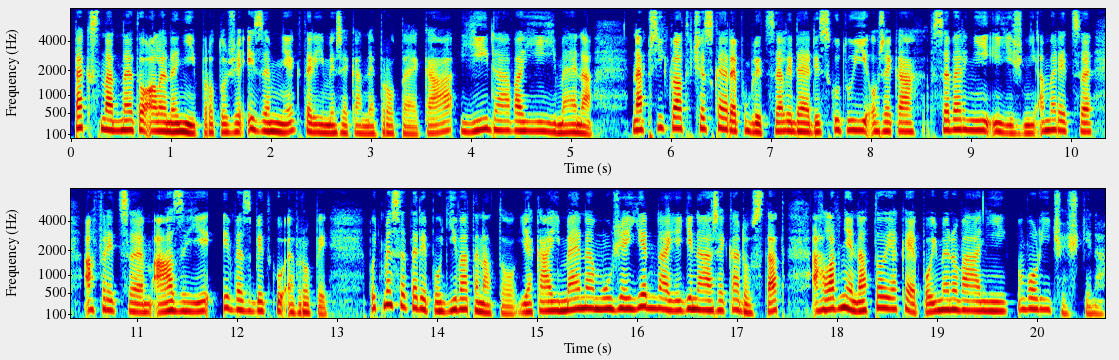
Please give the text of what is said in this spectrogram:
Tak snadné to ale není, protože i země, kterými řeka neprotéká, jí dávají jména. Například v České republice lidé diskutují o řekách v Severní i Jižní Americe, Africe, Ázii i ve zbytku Evropy. Pojďme se tedy podívat na to, jaká jména může jedna jediná řeka dostat a hlavně na to, jaké pojmenování volí čeština.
